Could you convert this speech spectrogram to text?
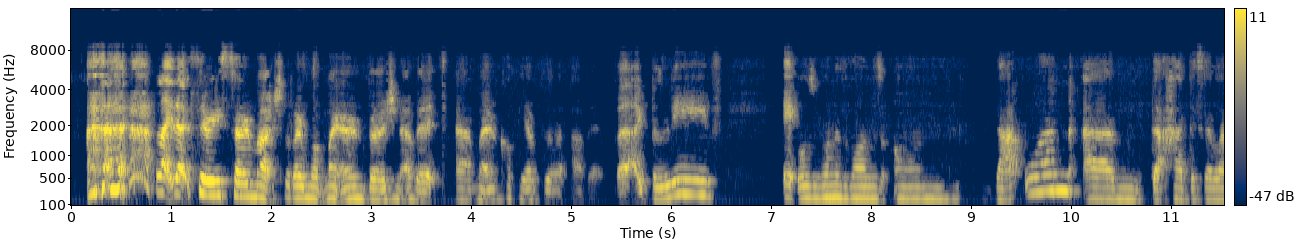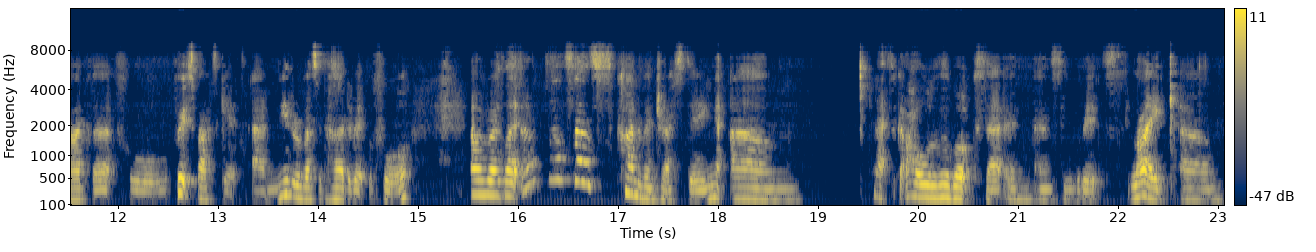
I like that series so much that I want my own version of it, uh, my own copy of, the, of it. But I believe it was one of the ones on that one um, that had this little advert for Fruits Basket, and neither of us had heard of it before. And we were both like, oh, that sounds kind of interesting. Um, let's get hold of the box set and, and see what it's like. Um,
